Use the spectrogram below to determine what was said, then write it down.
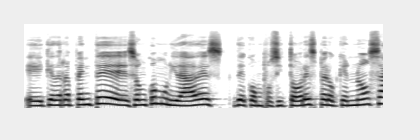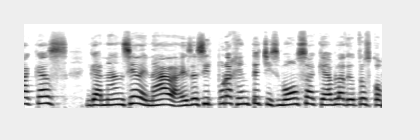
eh, que de repente son comunidades de compositores, pero que no sacas ganancia de nada. Es decir, pura gente chismosa que habla de otros compositores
